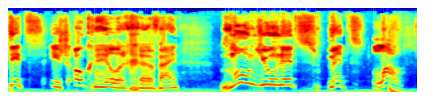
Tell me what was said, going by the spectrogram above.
dit is ook heel erg fijn. Moon Unit met Loud.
